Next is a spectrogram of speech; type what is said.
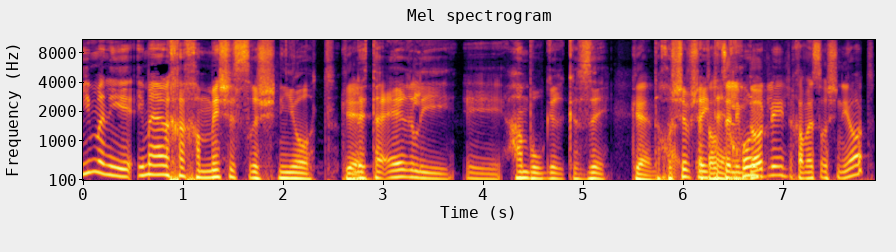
אם, אני, אם היה לך 15 שניות כן. לתאר לי uh, המבורגר כזה, כן. אתה חושב שהיית אתה רוצה יכול? למדוד לי ל-15 שניות?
